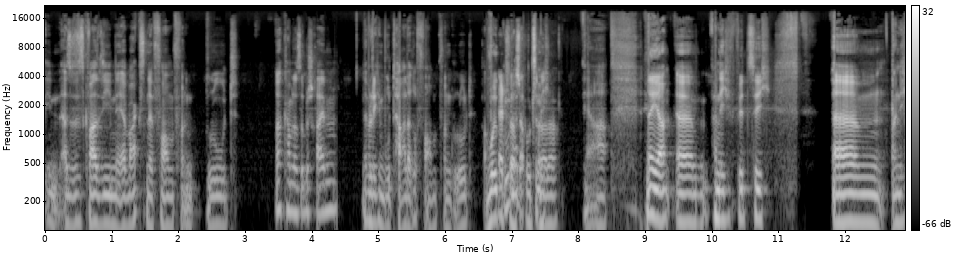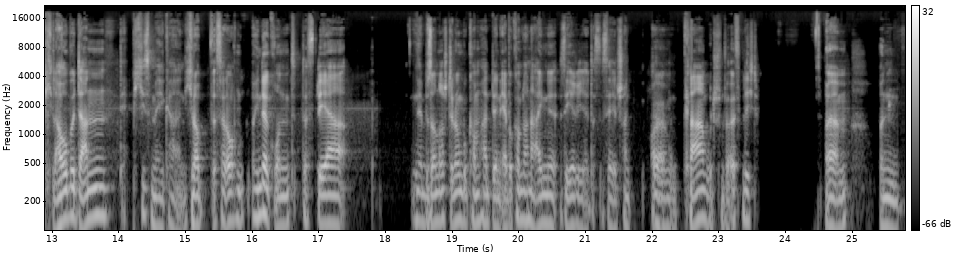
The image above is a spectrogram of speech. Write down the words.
in, also es ist quasi eine erwachsene Form von Groot. Kann man das so beschreiben? Natürlich eine brutalere Form von Groot. Obwohl Etwas Groot brutaler. Ja, naja, ähm, fand ich witzig. Ähm, und ich glaube dann, der Peacemaker, ich glaube, das hat auch einen Hintergrund, dass der eine besondere Stellung bekommen hat, denn er bekommt noch eine eigene Serie. Das ist ja jetzt schon ähm, klar, wurde schon veröffentlicht. Ähm, und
